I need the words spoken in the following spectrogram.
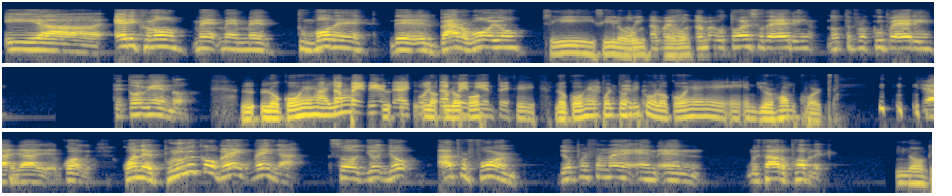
Y ah, Eddie Colón me, me, me tumbó de, de el Battle Royal. Sí, sí, lo No, vi. no me, lo vi. no me gustó eso de Eddie. No te preocupes, Eddie. Te estoy viendo. Lo- Lo coges allá. pendientes, hay lo- cuentas lo co- pendientes. sí, lo coges en Puerto pendiente. Rico o lo coges en, en your home court. Ya, ya. Cuando, cuando el público ven- venga, so yo, yo, I perform. Yo performé en, en Without a Public. No, ok.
